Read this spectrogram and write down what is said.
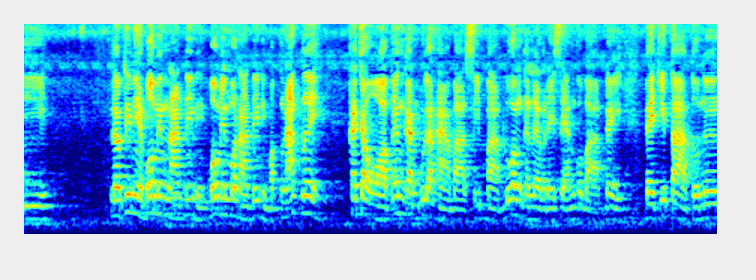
บี แล้วที่นี่บ่แม่นหนักนี่นี่บ่แม่นบ่หนักนี่นี่บักหนักเลยเข้าเจ้าออกเงินกันผู้ละ5บาท10บาทร่วมกันแล้วก็ได้แสนกว่าบาทได้ได้กีตาร์ตัวหนึง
